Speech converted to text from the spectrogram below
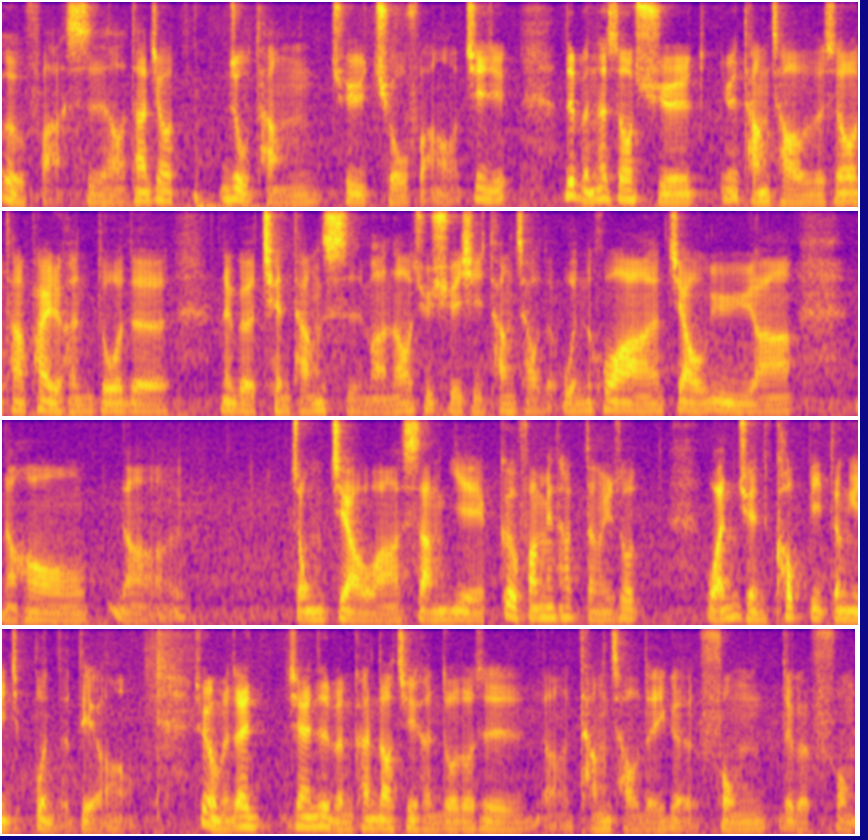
鍔法师哦，他就入唐去求法哦。其实日本那时候学，因为唐朝的时候，他派了很多的那个遣唐使嘛，然后去学习唐朝的文化教育啊，然后那宗教啊、商业各方面，他等于说。完全 copy 等于一本的掉哈，所以我们在现在日本看到，其实很多都是呃唐朝的一个风，这个风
